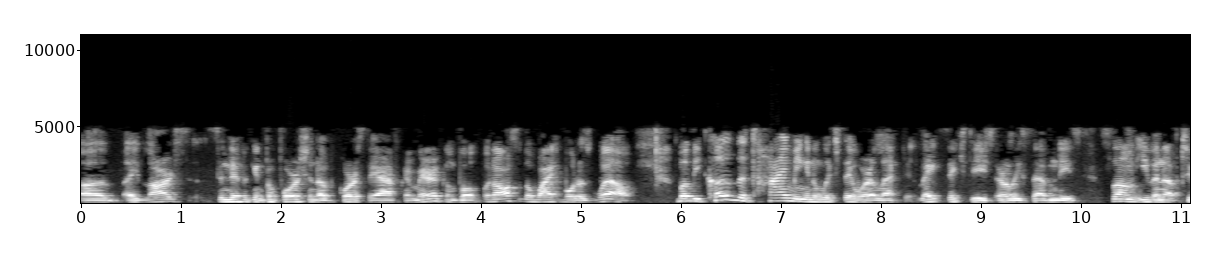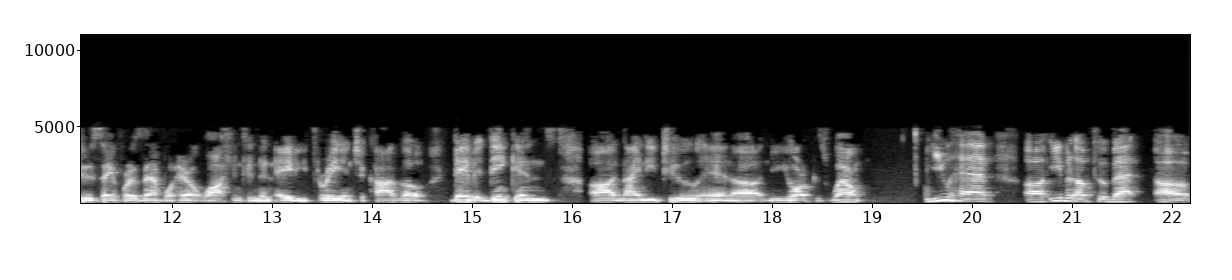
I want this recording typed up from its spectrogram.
a large, significant proportion, of course, the African American vote, but also the white vote as well. But because of the timing in which they were elected, late 60s, early 70s, some even up to, say, for example, Harold Washington in 83 in Chicago, David Dinkins, uh, 92 in uh, New York as well you had uh, even up to that uh,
